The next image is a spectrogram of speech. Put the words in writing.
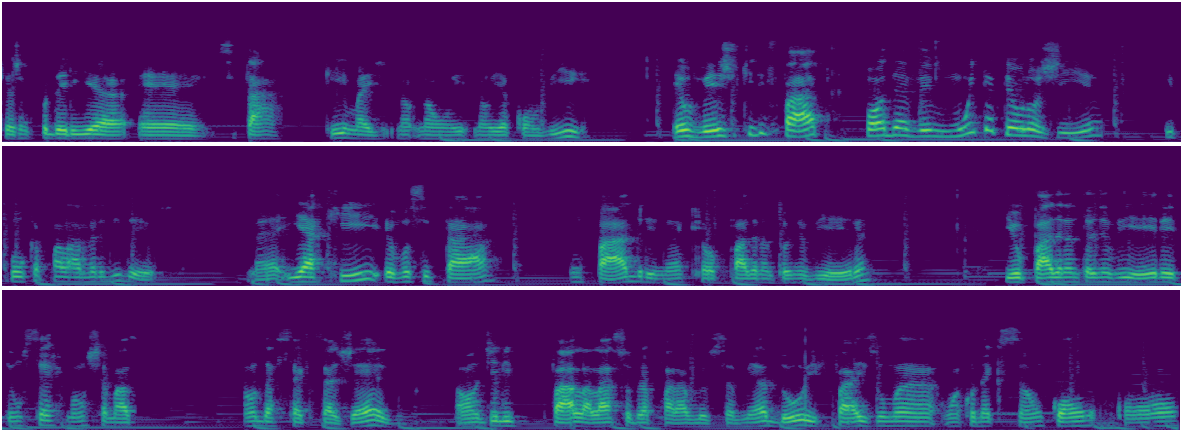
que a gente poderia é, citar aqui, mas não, não, não ia convir, eu vejo que de fato pode haver muita teologia e pouca palavra de Deus. Né? E aqui eu vou citar um padre, né, que é o padre Antônio Vieira, e o padre Antônio Vieira ele tem um sermão chamado da Sexagésima, onde ele fala lá sobre a parábola do semeador e faz uma, uma conexão com, com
